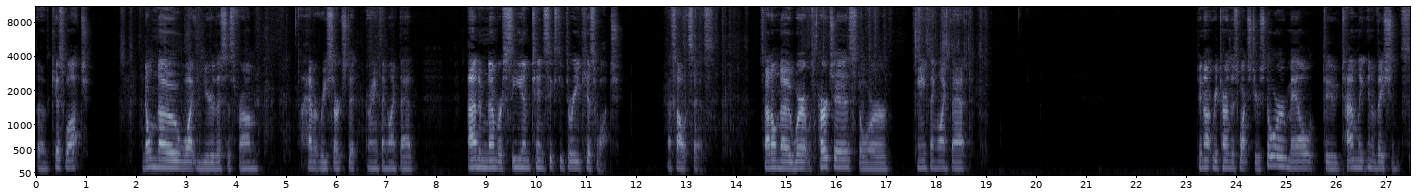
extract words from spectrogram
So Kiss watch. I don't know what year this is from. I haven't researched it or anything like that. Item number CM1063 Kiss watch. That's all it says. So I don't know where it was purchased or anything like that. Do not return this watch to your store. Mail to Timely Innovations.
